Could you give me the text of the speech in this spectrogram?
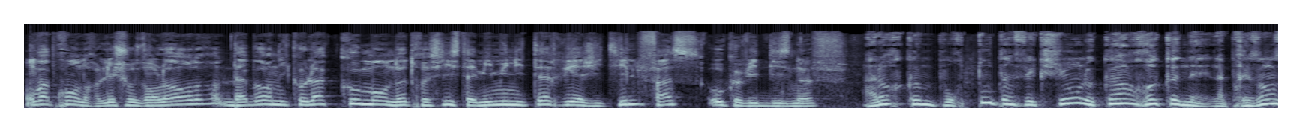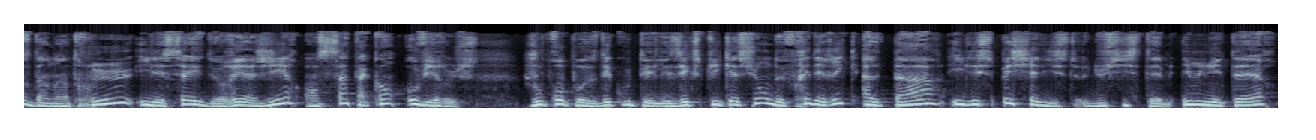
On va prendre les choses dans l'ordre. D'abord, Nicolas, comment notre système immunitaire réagit-il face au Covid-19 Alors, comme pour toute infection, le corps reconnaît la présence d'un intrus. Il essaye de réagir en s'attaquant au virus. Je vous propose d'écouter les explications de Frédéric Altard. Il est spécialiste du système immunitaire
